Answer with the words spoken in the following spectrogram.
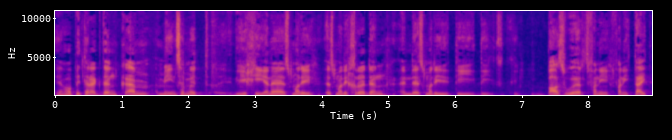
Ja, Pieter, ek dink ehm um, mense met die higiëne is maar die is maar die groot ding en dis maar die die die die buzzword van die van die tyd.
